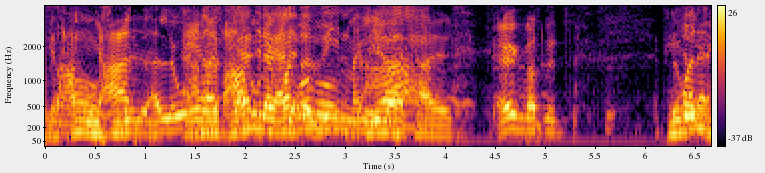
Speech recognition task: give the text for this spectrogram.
genau. Ja, Hallo, Ja, das Samen- ist in der Pferde- Fantasien, mein Ja. Lieber Teil. irgendwas mit Nur weil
